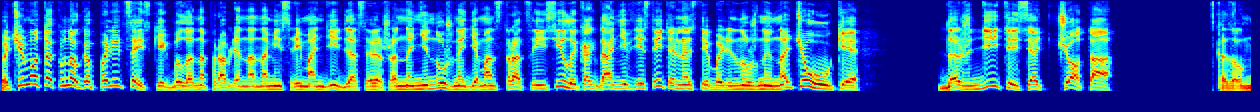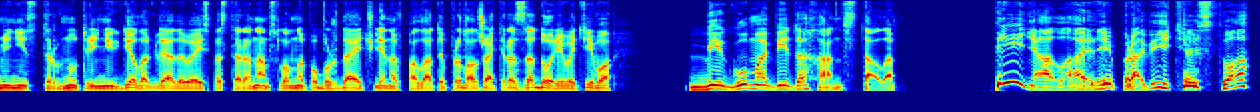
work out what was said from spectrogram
«Почему так много полицейских было направлено на мисс Риманди для совершенно ненужной демонстрации силы, когда они в действительности были нужны на Чауке? Дождитесь отчета!» Сказал министр внутренних дел, оглядываясь по сторонам, словно побуждая членов палаты продолжать раззадоривать его. Бегума Бидахан встала. «Приняло ли правительство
